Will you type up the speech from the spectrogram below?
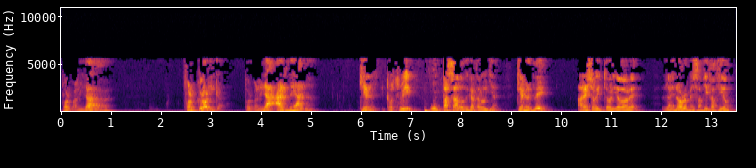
por vanidad folclórica, por vanidad aldeana, quieren construir un pasado de Cataluña que les dé a esos historiadores la enorme satisfacción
